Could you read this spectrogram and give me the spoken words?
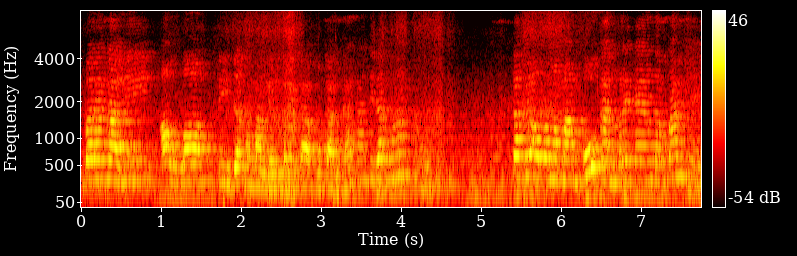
Barangkali Allah tidak memanggil mereka bukan karena tidak mampu, tapi Allah memampukan mereka yang terpanggil.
